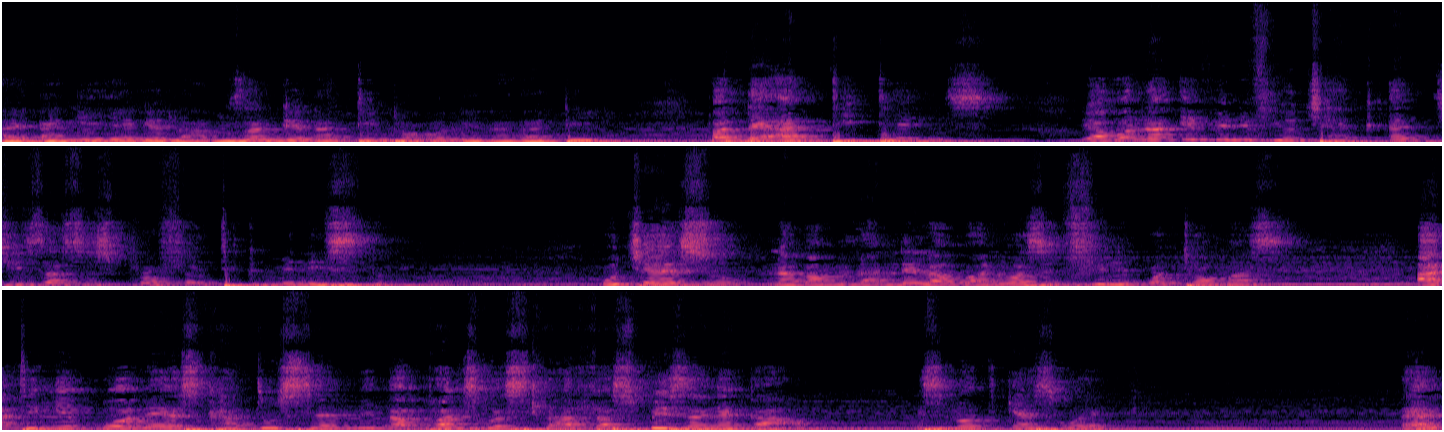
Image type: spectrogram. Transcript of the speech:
I angiyekela ngizangena deeper on another day. But there are details. You yabona even if you check at Jesus' prophetic ministry, uJesu nabamlandela ubani was it Philip or Thomas athi ngikubone esikhathi usemi ngaphansi kwesihlahla sibize ngegama it's not guesswork eh,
